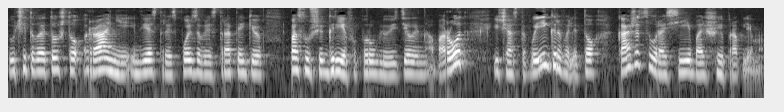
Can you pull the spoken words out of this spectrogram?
и учитывая то, что ранее инвесторы использовали стратегию «послушай Грефа по рублю и сделай наоборот» и часто выигрывали, то, кажется, у России большие проблемы.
